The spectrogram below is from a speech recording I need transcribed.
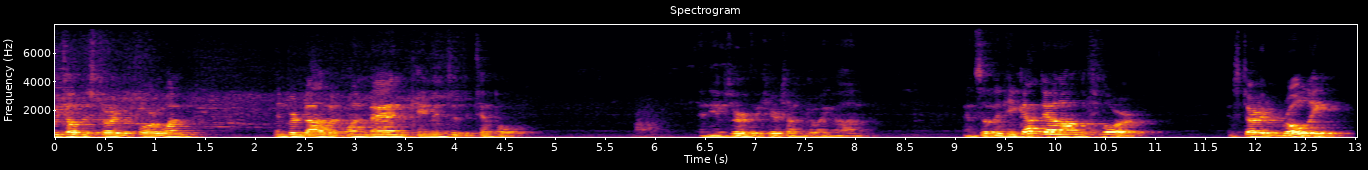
we told this story before, one in Vrindavan, one man came into the temple and he observed the kirtan going on. And so then he got down on the floor and started rolling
